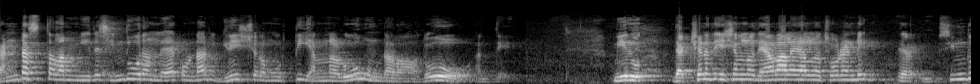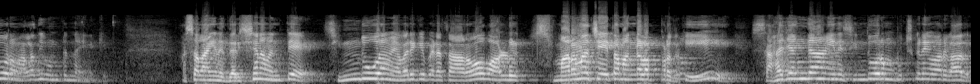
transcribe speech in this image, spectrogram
గండస్థలం మీద సింధూరం లేకుండా విఘ్నేశ్వరమూర్తి ఎన్నడూ ఉండరాదు. అంతే. మీరు దక్షిణ దేశంలో దేవాలయాల్లో చూడండి సింధూరం అలది ఉంటుంది ఆయనకి. అసలు ఆయన దర్శనం అంతే. సింధూరం ఎవరికి పెడతారో వాళ్ళు స్మరణ చేత మంగళప్రదకి సహజంగా ఆయన సింధూరం పుచ్చుకునేవారు కాదు.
